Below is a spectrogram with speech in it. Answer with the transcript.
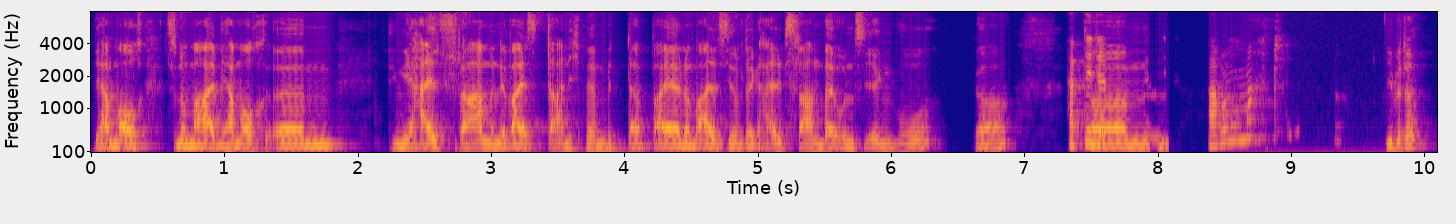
Wir haben auch, so normal, wir haben auch ähm, den Gehaltsrahmen, der war jetzt da nicht mehr mit dabei. Normal ist hier noch der Gehaltsrahmen bei uns irgendwo. Ja. Habt ihr da ähm, Erfahrungen gemacht? Wie bitte?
